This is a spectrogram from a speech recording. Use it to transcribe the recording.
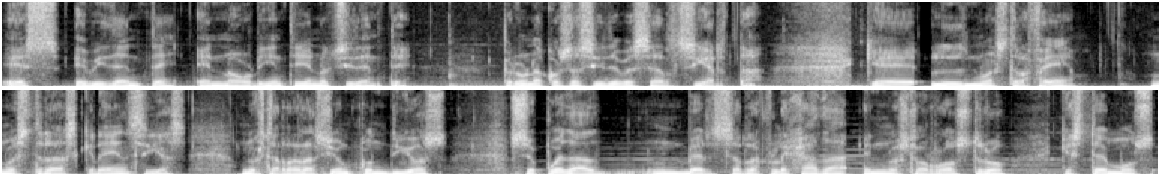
es evidente en Oriente y en Occidente. Pero una cosa sí debe ser cierta, que nuestra fe, nuestras creencias, nuestra relación con Dios se pueda verse reflejada en nuestro rostro, que estemos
